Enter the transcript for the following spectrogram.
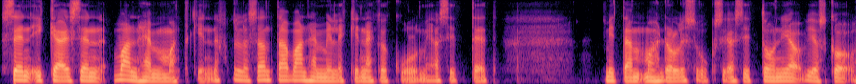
sen ikäisen vanhemmatkin, kyllä se antaa vanhemmillekin näkökulmia sitten, että mitä mahdollisuuksia sitten on ja josko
